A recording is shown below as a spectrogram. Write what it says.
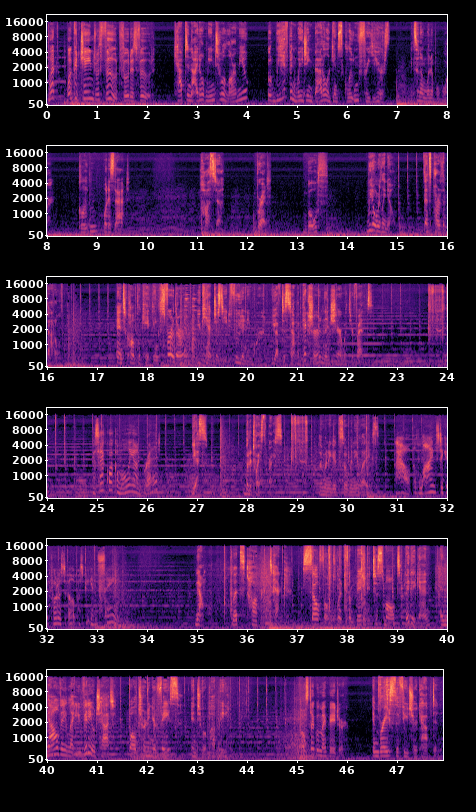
What? What could change with food? Food is food. Captain, I don't mean to alarm you, but we have been waging battle against gluten for years. It's an unwinnable war. Gluten? What is that? Pasta. Bread. Both? We don't really know. That's part of the battle. And to complicate things further, you can't just eat food anymore. You have to snap a picture and then share it with your friends. Is that guacamole on bread? Yes, but at twice the price. I'm gonna get so many likes. Wow, the lines to get photos developed must be insane. Now, let's talk tech. Cell phones went from big to small to big again, and now they let you video chat while turning your face into a puppy. I'll stick with my pager. Embrace the future, Captain.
